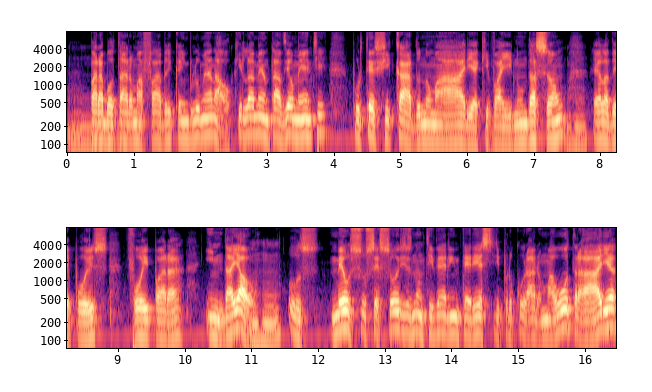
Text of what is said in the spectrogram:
hum. para botar uma fábrica em Blumenau, que lamentavelmente por ter ficado numa área que vai inundação, uhum. ela depois foi para Indaial. Uhum. Os meus sucessores não tiverem interesse de procurar uma outra área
